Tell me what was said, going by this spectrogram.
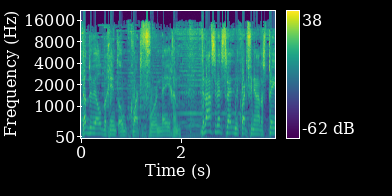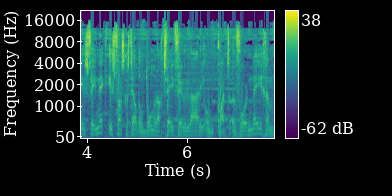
Dat duel begint om kwart voor negen. De laatste wedstrijd in de kwartfinales PSV-NEC is vastgesteld op donderdag 2 februari om kwart voor negen.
